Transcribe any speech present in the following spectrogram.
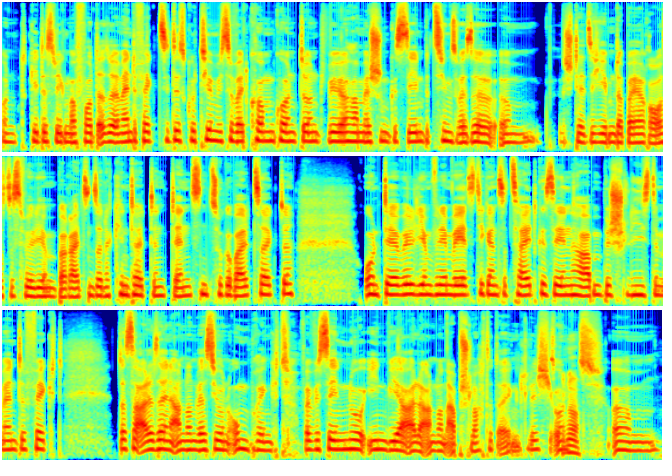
und gehe deswegen mal fort. Also im Endeffekt, sie diskutieren, wie es so weit kommen konnte und wir haben ja schon gesehen, beziehungsweise ähm, stellt sich eben dabei heraus, dass William bereits in seiner Kindheit Tendenzen zur Gewalt zeigte. Und der William, den wir jetzt die ganze Zeit gesehen haben, beschließt im Endeffekt, dass er alle seine anderen Versionen umbringt, weil wir sehen nur ihn, wie er alle anderen abschlachtet eigentlich. Genau. Und ähm,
